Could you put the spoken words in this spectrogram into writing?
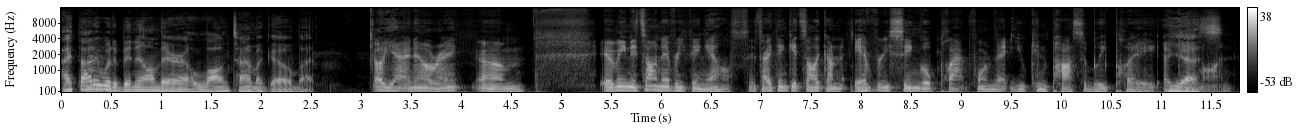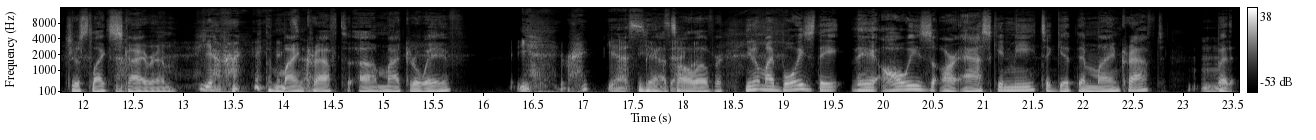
I thought mm. it mm-hmm. would have been on there a long time ago, but oh yeah, I know, right? Um, I mean, it's on everything else. It's I think it's like on every single platform that you can possibly play a yes, game on. Just like Skyrim. yeah, right. The. Minecraft uh, microwave. Yeah, right. Yes. Yeah, exactly. it's all over. You know, my boys they they always are asking me to get them Minecraft, mm-hmm. but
